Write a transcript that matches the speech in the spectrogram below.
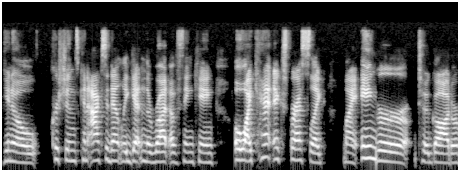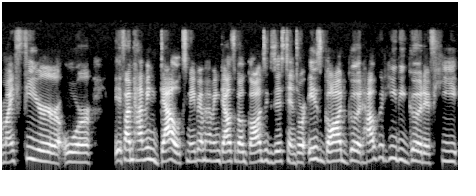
you know Christians can accidentally get in the rut of thinking, "Oh, I can't express like my anger to God or my fear or if I'm having doubts, maybe I'm having doubts about God's existence or is God good? How could he be good if he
